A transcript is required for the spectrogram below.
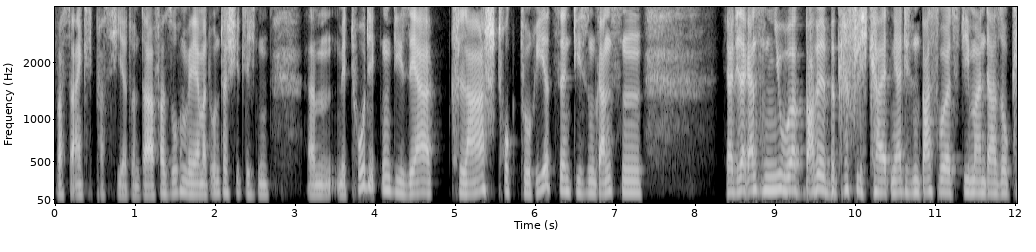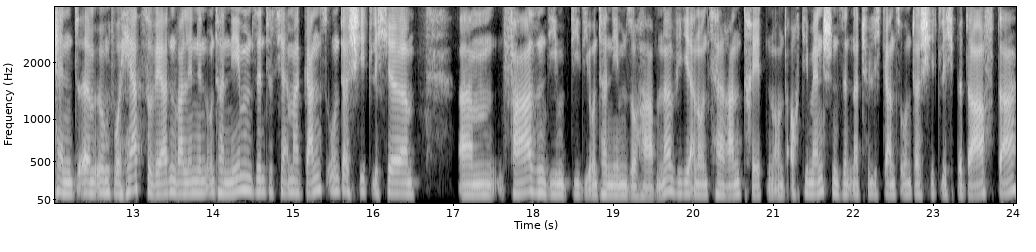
was da eigentlich passiert. Und da versuchen wir ja mit unterschiedlichen ähm, Methodiken, die sehr klar strukturiert sind, diesem ganzen ja, dieser ganzen New Work Bubble Begrifflichkeiten, ja, diesen Buzzwords, die man da so kennt, ähm, irgendwo Herr zu werden, weil in den Unternehmen sind es ja immer ganz unterschiedliche ähm, Phasen, die, die die Unternehmen so haben, ne? wie die an uns herantreten. Und auch die Menschen sind natürlich ganz unterschiedlich bedarft da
